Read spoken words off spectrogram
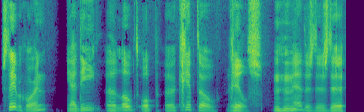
stablecoin ja, die uh, loopt op uh, crypto rails. Mm -hmm. dus, dus de,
